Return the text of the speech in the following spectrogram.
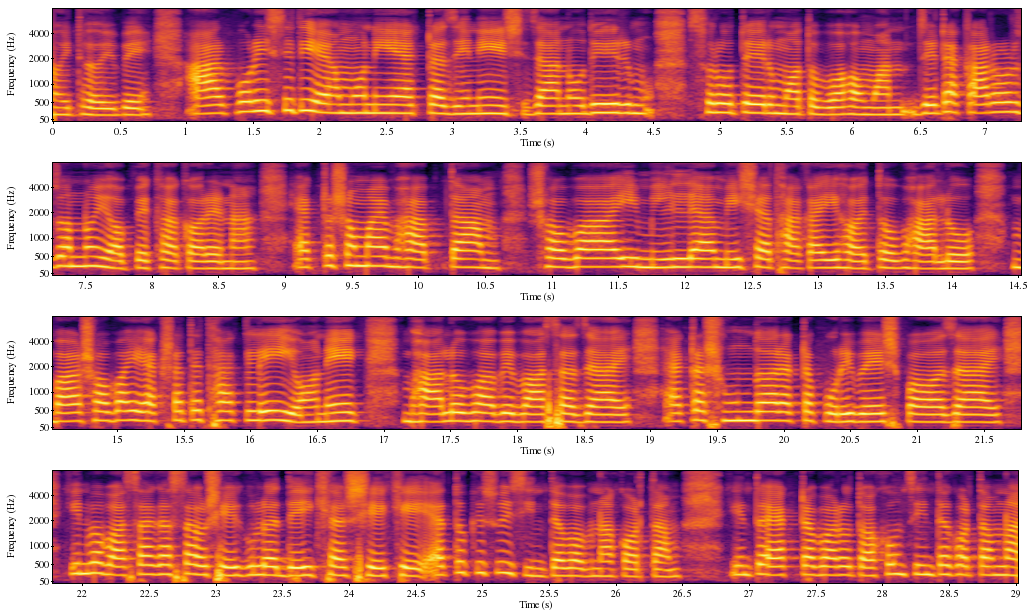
হইতে হইবে। আর পরিস্থিতি এমনই একটা জিনিস যা নদীর স্রোতের মতো বহমান, যেটা কারোর জন্যই অপেক্ষা করে না। একটা সময় ভাবতাম, সবাই মিলা মিশা থাকাই হয়তো ভালো বা সবাই একসাথে থাকলেই অনেক ভালোভাবে বাঁচা যায়, একটা সুন্দর একটা পরিবেশ পাওয়া যায়, কিংবা বাচ্চা কাচ্চাও সেইগুলো দেখা শেখে, এত কিছুই চিন্তা ভাবনা করতাম। কিন্তু একটা বারও তখন চিন্তা করতাম না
